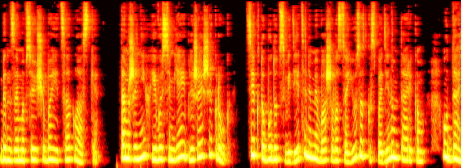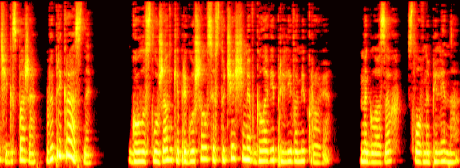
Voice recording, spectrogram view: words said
Бензема все еще боится огласки. Там жених, его семья и ближайший круг. Те, кто будут свидетелями вашего союза с господином Тариком. Удачи, госпожа! Вы прекрасны!» Голос служанки приглушался стучащими в голове приливами крови. На глазах словно пелена.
